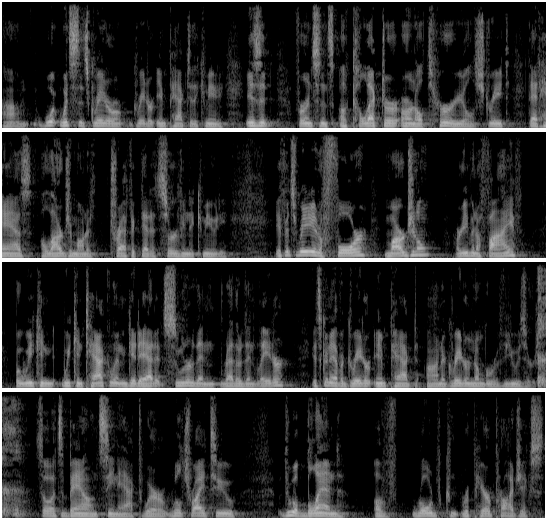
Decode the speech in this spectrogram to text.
Um, what, what's its greater, greater impact to the community? Is it, for instance, a collector or an arterial street that has a large amount of traffic that it's serving the community? If it's rated a four, marginal, or even a five, but we can, we can tackle it and get at it sooner than, rather than later, it's going to have a greater impact on a greater number of users. So it's a balancing act where we'll try to do a blend of road repair projects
